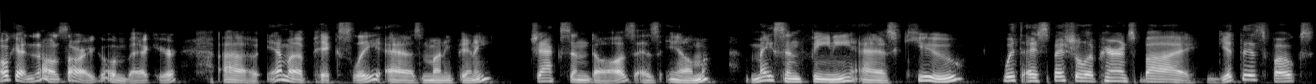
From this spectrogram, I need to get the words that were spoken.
Okay, no, sorry, going back here. Uh, Emma Pixley as Moneypenny, Jackson Dawes as M, Mason Feeney as Q, with a special appearance by, get this, folks,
